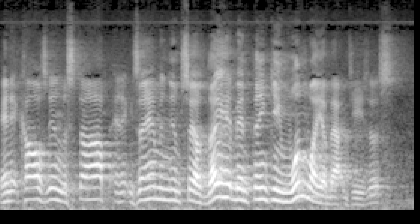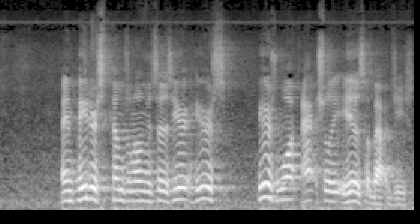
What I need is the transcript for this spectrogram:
And it caused them to stop and examine themselves. They had been thinking one way about Jesus. And Peter comes along and says, Here, here's, here's what actually is about Jesus.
